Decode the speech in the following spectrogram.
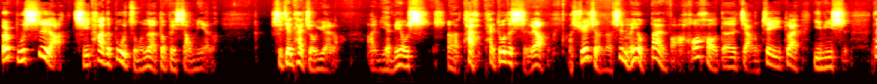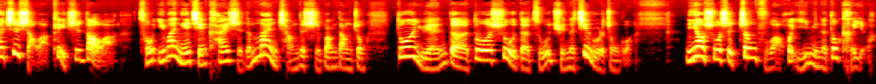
而不是啊，其他的部族呢都被消灭了。时间太久远了啊，也没有史呃太太多的史料啊，学者呢是没有办法好好的讲这一段移民史。但至少啊，可以知道啊。从一万年前开始的漫长的时光当中，多元的多数的族群呢进入了中国。你要说是征服啊或移民呢都可以了。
